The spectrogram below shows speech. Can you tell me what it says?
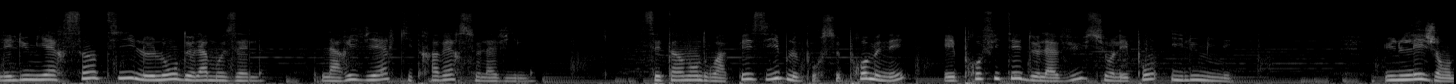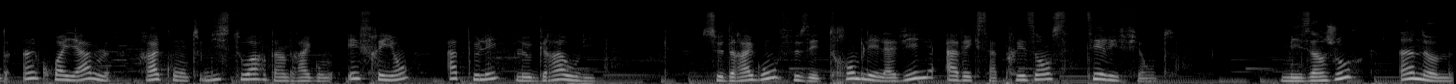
Les lumières scintillent le long de la Moselle, la rivière qui traverse la ville. C'est un endroit paisible pour se promener et profiter de la vue sur les ponts illuminés. Une légende incroyable raconte l'histoire d'un dragon effrayant appelé le Graouli. Ce dragon faisait trembler la ville avec sa présence terrifiante. Mais un jour, un homme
